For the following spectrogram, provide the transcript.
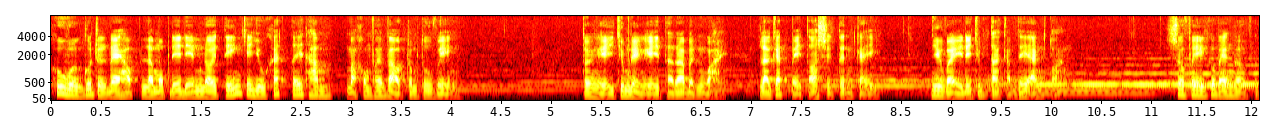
khu vườn của trường đại học là một địa điểm nổi tiếng cho du khách tới thăm mà không phải vào trong tu viện. Tôi nghĩ chúng đề nghị ta ra bên ngoài là cách bày tỏ sự tin cậy. Như vậy để chúng ta cảm thấy an toàn. Sophie có vẻ ngờ vực.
